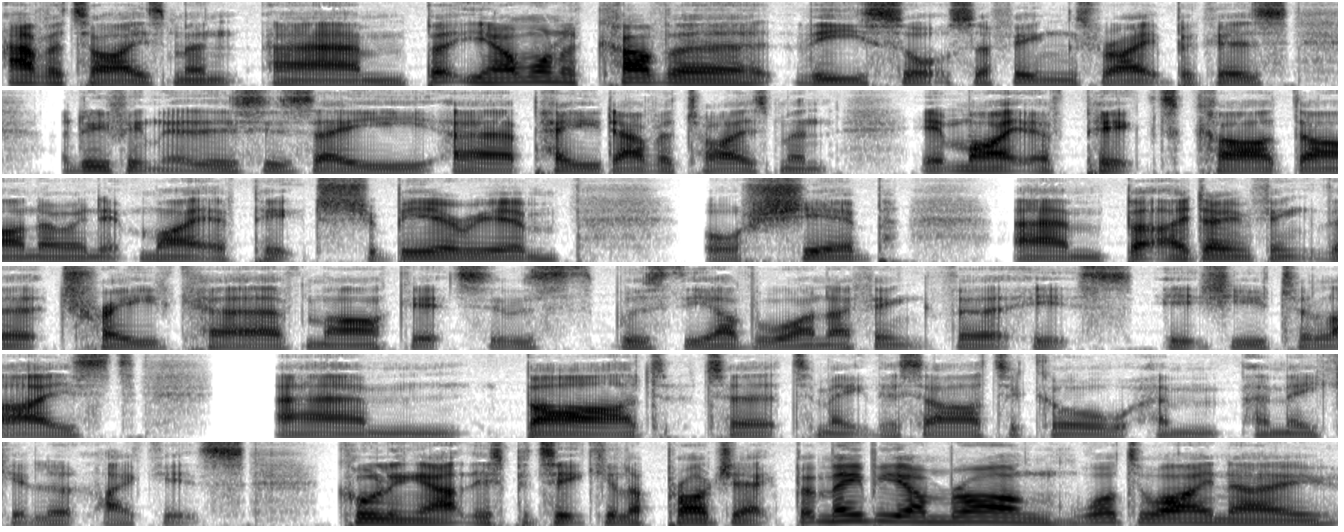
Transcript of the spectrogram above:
advertisement. Um, but you know, I want to cover these sorts of things, right? Because I do think that this is a uh, paid advertisement. It might have picked Cardano and it might have picked Shibarium or Shib. Um, but I don't think that Trade Curve Markets was was the other one. I think that it's it's utilized um, Bard to to make this article and, and, make it look like it's calling out this particular project. But maybe I'm wrong. What do I know?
